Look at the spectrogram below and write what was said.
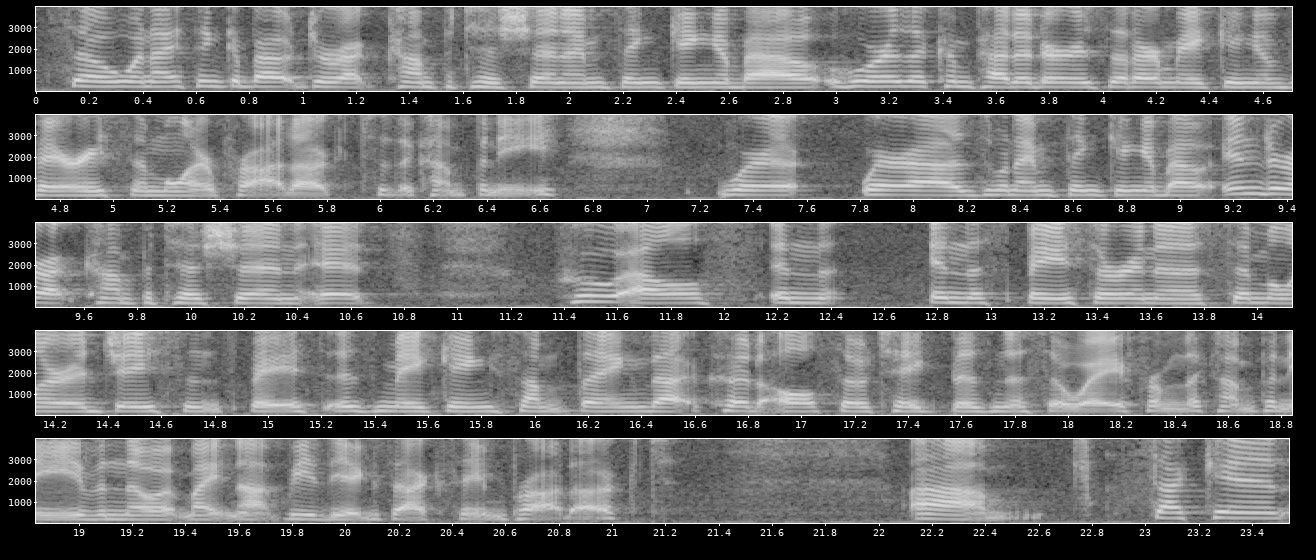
So, when I think about direct competition, I'm thinking about who are the competitors that are making a very similar product to the company. Where, whereas when I'm thinking about indirect competition, it's who else in the, in the space or in a similar adjacent space is making something that could also take business away from the company, even though it might not be the exact same product. Um, second,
